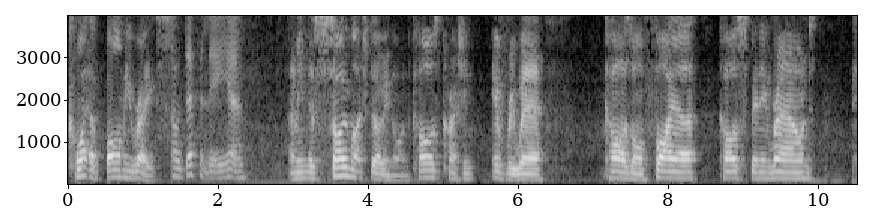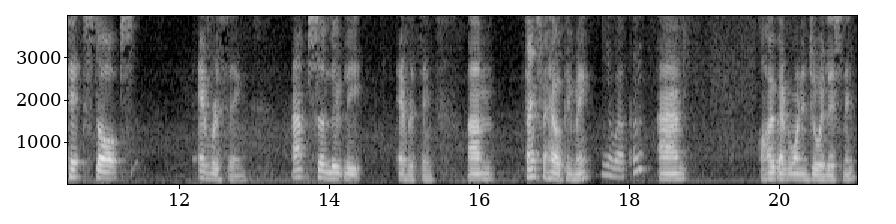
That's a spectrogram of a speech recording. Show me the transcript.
quite a barmy race. Oh, definitely, yeah. I mean, there's so much going on. Cars crashing everywhere, cars on fire, cars spinning round, pit stops, everything. Absolutely everything. Um, thanks for helping me, You're welcome. and I hope everyone enjoyed listening.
